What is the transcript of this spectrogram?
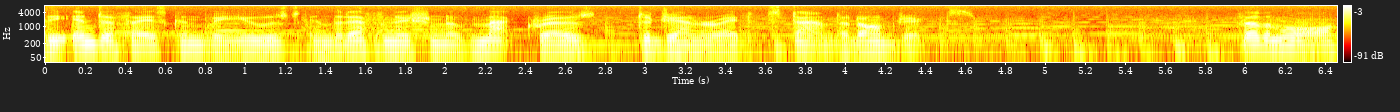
The interface can be used in the definition of macros to generate standard objects. Furthermore,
